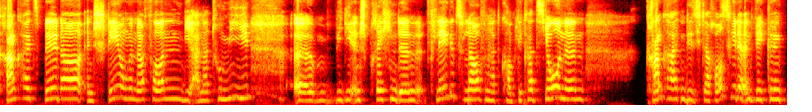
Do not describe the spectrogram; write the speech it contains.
Krankheitsbilder, Entstehungen davon, die Anatomie, ähm, wie die entsprechenden Pflege zu laufen hat, Komplikationen, Krankheiten, die sich daraus wiederentwickeln.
